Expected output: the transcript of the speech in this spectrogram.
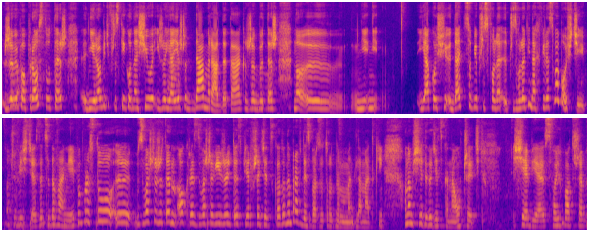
żeby po prostu też nie robić wszystkiego na siłę i że ja Tak. jeszcze dam radę, tak, żeby też no, y, nie, nie, jakoś dać sobie przyzwole, przyzwolenie na chwilę słabości. Oczywiście, zdecydowanie. I po prostu, y, zwłaszcza, że ten okres, zwłaszcza jeżeli to jest pierwsze dziecko, to naprawdę jest bardzo trudny moment dla matki. Ona musi się tego dziecka nauczyć. Siebie, swoich potrzeb,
